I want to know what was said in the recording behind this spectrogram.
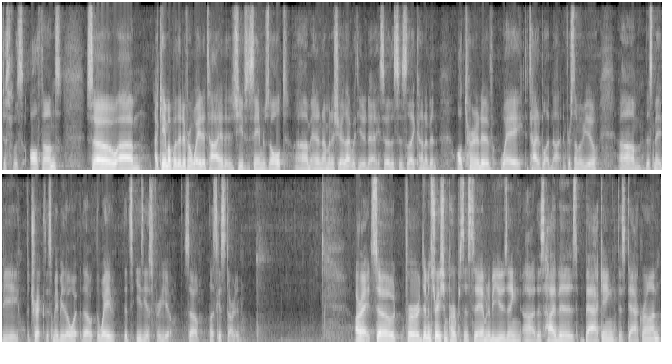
just was all thumbs. So um, I came up with a different way to tie it. It achieves the same result, um, and I'm going to share that with you today. So this is like kind of an alternative way to tie the blood knot. And for some of you, um, this may be the trick. This may be the, the, the way that's easiest for you. So let's get started. All right, so for demonstration purposes today, I'm going to be using uh, this high-vis backing, this Dacron.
